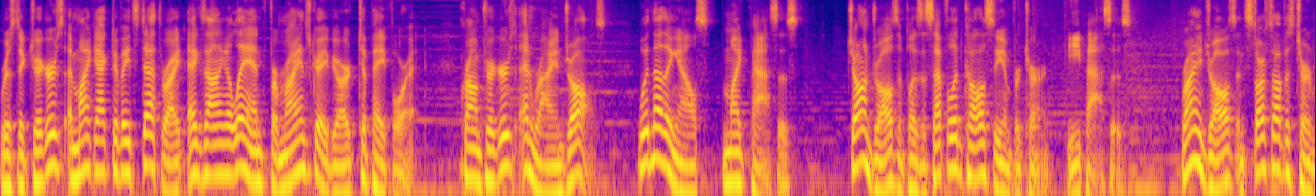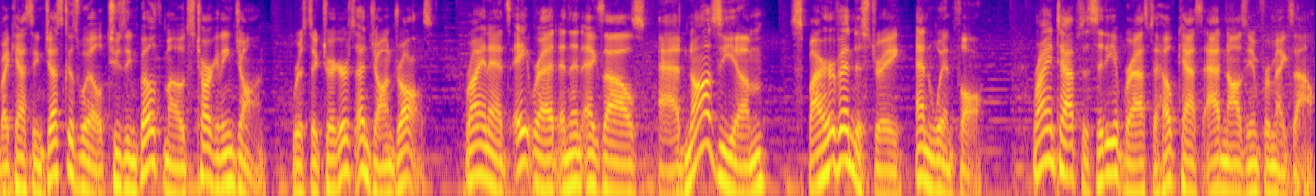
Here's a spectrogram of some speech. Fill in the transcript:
Rhystic triggers, and Mike activates Deathrite, exiling a land from Ryan's graveyard to pay for it. Kraum triggers, and Ryan draws. With nothing else, Mike passes. John draws and plays a Cephalid Coliseum for turn. He passes. Ryan draws and starts off his turn by casting Jeska's Will, choosing both modes targeting John. Rhystic triggers and John draws. Ryan adds 8 red and then exiles Ad Nauseam, Spire of Industry, and Windfall. Ryan taps the City of Brass to help cast Ad Nauseam from exile.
